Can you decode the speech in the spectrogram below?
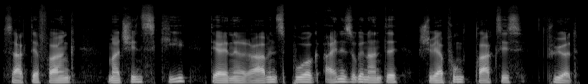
sagte Frank Maczynski, der in Ravensburg eine sogenannte Schwerpunktpraxis führt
